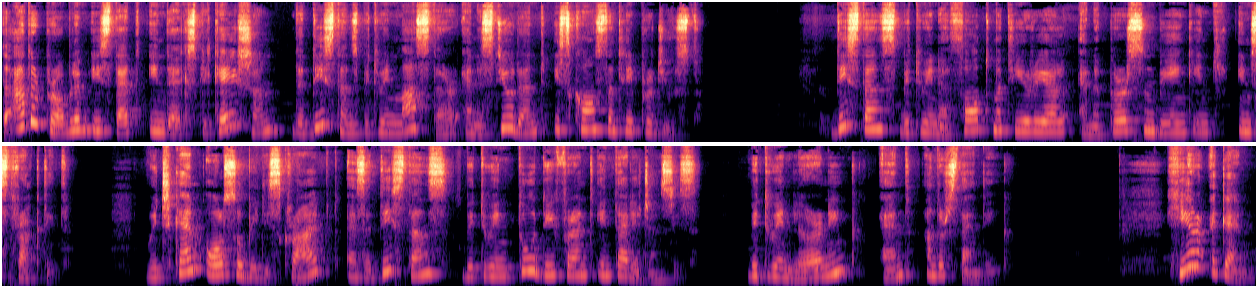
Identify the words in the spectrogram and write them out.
The other problem is that in the explication, the distance between master and a student is constantly produced. Distance between a thought material and a person being in- instructed, which can also be described as a distance between two different intelligences, between learning and understanding. Here again,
